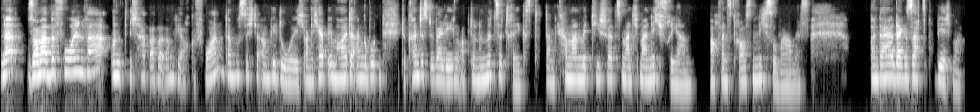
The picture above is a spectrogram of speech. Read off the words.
ne, Sommer befohlen war und ich habe aber irgendwie auch gefroren und da musste ich da irgendwie durch. Und ich habe ihm heute angeboten, du könntest überlegen, ob du eine Mütze trägst. Dann kann man mit T-Shirts manchmal nicht frieren, auch wenn es draußen nicht so warm ist. Und da hat er gesagt, probiere ich mal.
